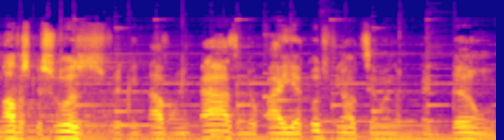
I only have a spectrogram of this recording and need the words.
novas pessoas frequentavam em casa, meu pai ia todo final de semana para o Caritão,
